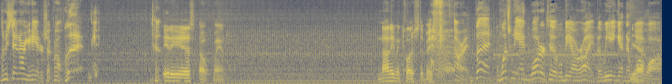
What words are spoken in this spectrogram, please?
let me stand on your head or something. Come on. It is. Oh man. Not even close to bid. All right, but once we add water to it, we'll be all right. But we ain't got no Yeah. Wawa.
